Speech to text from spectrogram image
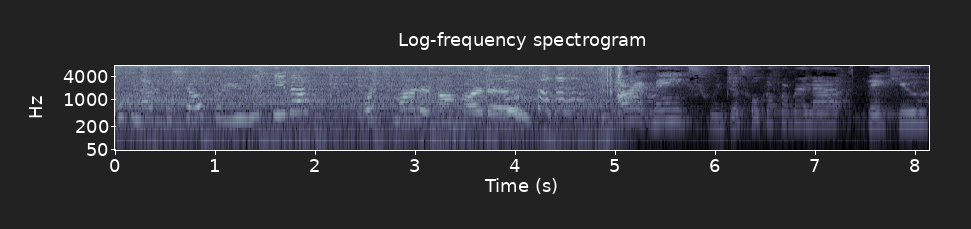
taken out of the shelf for you. You see that? Work smarter, not harder. All right, mates, we just woke up from our nap. Thank you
